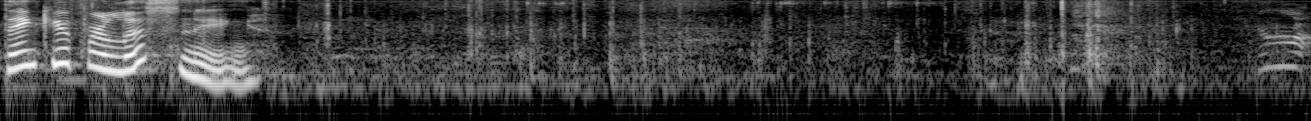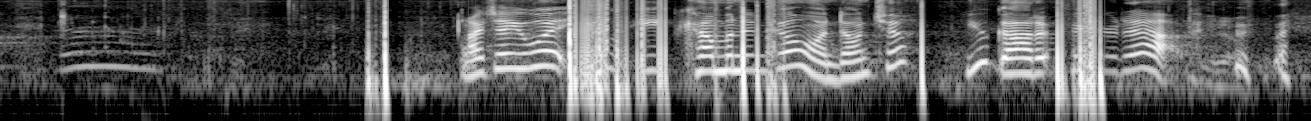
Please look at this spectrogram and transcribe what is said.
Thank you for listening. I tell you what, you eat coming and going, don't you? You got it figured out.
